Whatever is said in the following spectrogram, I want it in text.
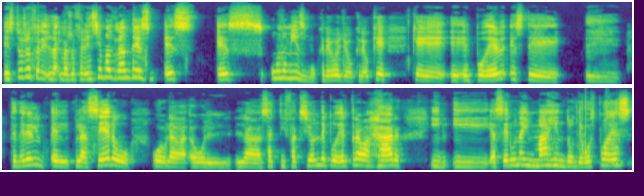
esto la, la referencia más grande es, es es uno mismo, creo yo. Creo que, que eh, el poder este, eh, tener el, placer o, la, la, satisfacción de poder trabajar y, hacer una imagen donde vos podés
